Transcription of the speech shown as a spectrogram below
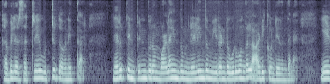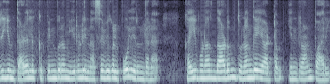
கபிலர் சற்றே உற்று கவனித்தார். நெருப்பின் பின்புறம் வளைந்தும் நெளிந்தும் இரண்டு உருவங்கள் ஆடிக்கொண்டிருந்தன. எழியும் தழலுக்குப் பின்புறம் இருளின் அசைவுகள் போல் இருந்தன. கைபுணர்ந்தாடும் துணங்கை ஆட்டம் என்றான் பாரி.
